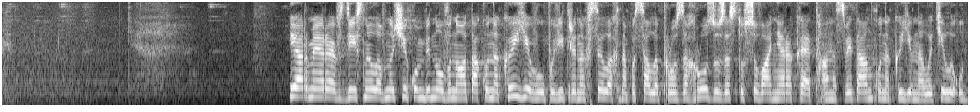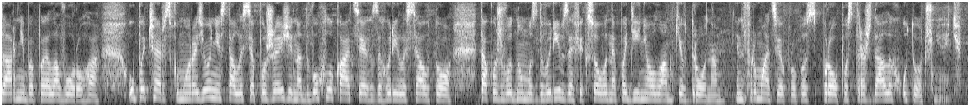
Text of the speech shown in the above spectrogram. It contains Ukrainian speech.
І армія РФ здійснила вночі комбіновану атаку на Київ. У повітряних силах написали про загрозу застосування ракет. А на світанку на Київ налетіли ударні БПЛА ворога. У Печерському районі сталися пожежі на двох локаціях. Загорілися авто. Також в одному з дворів зафіксоване падіння уламків дрона. Інформацію про постраждалих уточнюють.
